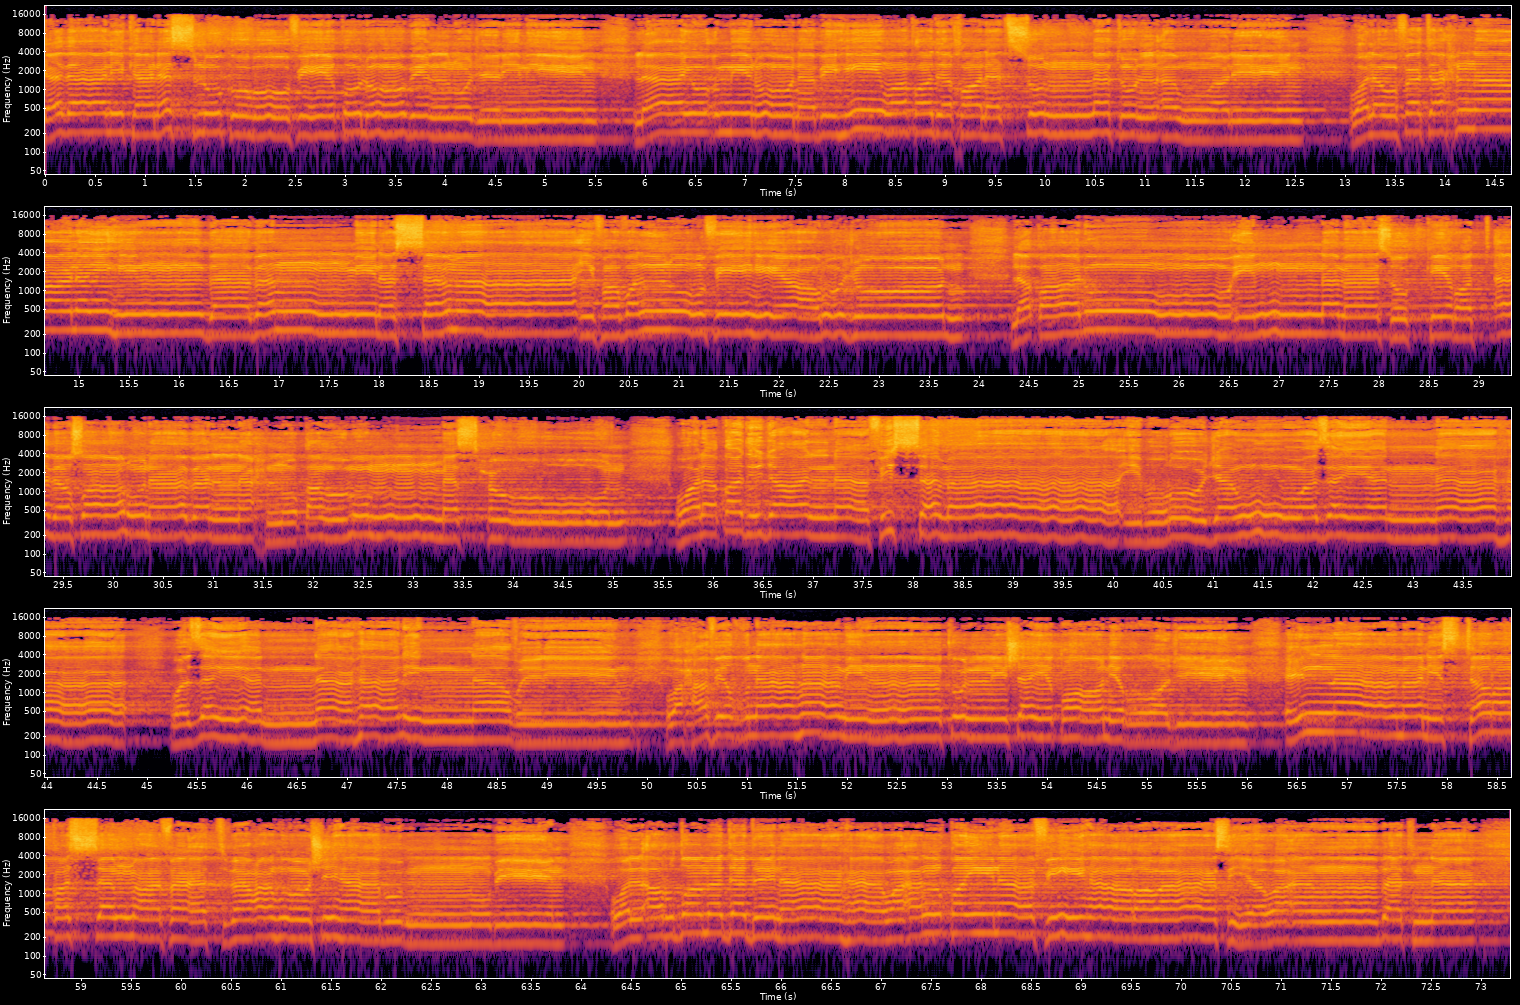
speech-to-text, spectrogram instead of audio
كذلك نسلكه في قلوب المجرمين. لا يؤمنون به وقد خلت سنة الأولين. ولو فتحنا عليهم بابا من السماء فظلوا فيه يعرجون. لقالوا إنما سكرت أبصارنا بل نحن قوم مسحورون ولقد جعلنا في السماء بروجا وزيناها وزيناها للناظرين وحفظناها من كل شيطان رجيم. إلا من استرق السمع فأتبعه شهاب مبين. والأرض مددناها وألقينا فيها رواسي وأنبتنا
